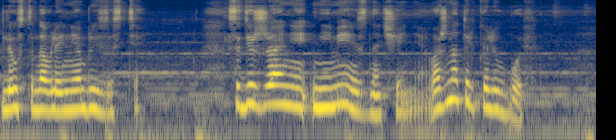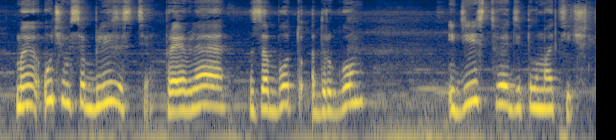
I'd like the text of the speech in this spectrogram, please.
для установления близости. Содержание не имеет значения, важна только любовь. Мы учимся близости, проявляя заботу о другом и действуя дипломатично.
